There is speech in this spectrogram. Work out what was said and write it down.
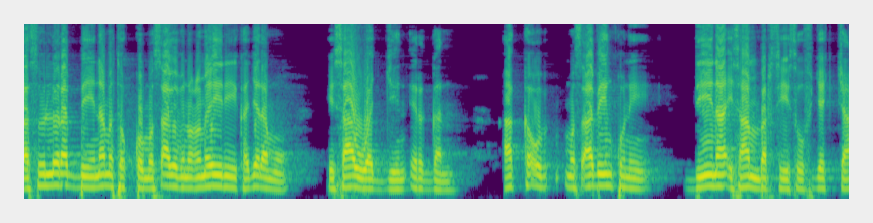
rasuulli rabbii nama tokko mus'ab ibnu cumeyrii ka jedhamu isaan wajjiin ergan akka mus'abiin kun diinaa isaan barsiisuuf jecha.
